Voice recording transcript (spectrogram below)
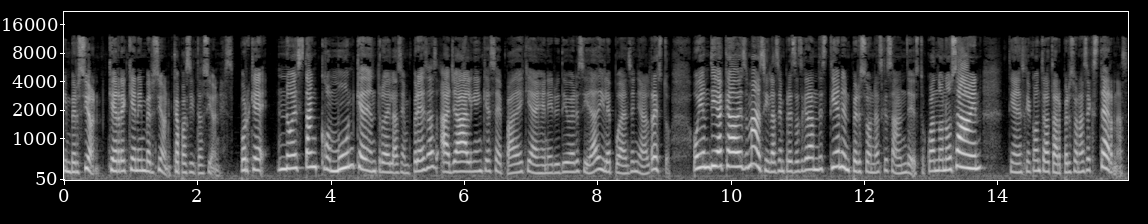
Inversión. ¿Qué requiere inversión? Capacitaciones. Porque no es tan común que dentro de las empresas haya alguien que sepa de que hay género y diversidad y le pueda enseñar al resto. Hoy en día cada vez más y las empresas grandes tienen personas que saben de esto. Cuando no saben, tienes que contratar personas externas.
